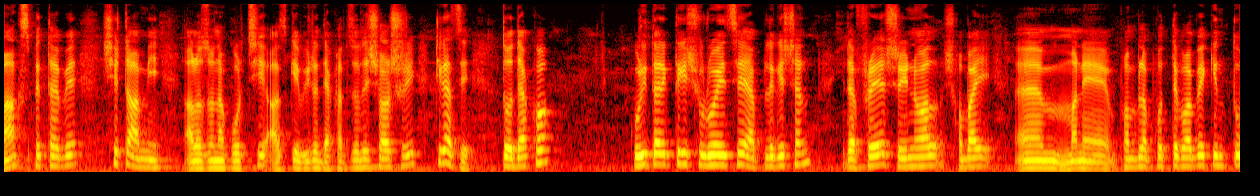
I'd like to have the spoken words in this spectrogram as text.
মার্কস পেতে হবে সেটা আমি আলোচনা করছি। আজকে ভিডিও দেখাতে চলে সরাসরি, ঠিক আছে? তো দেখো, কুড়ি তারিখ থেকে শুরু হয়েছে অ্যাপ্লিকেশন এটা ফ্রেশ রিনুয়াল সবাই মানে ফর্ম ফিল আপ করতে পারবে, কিন্তু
